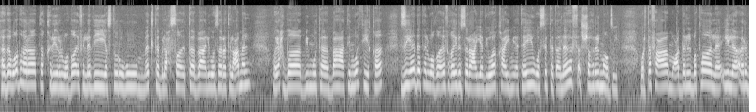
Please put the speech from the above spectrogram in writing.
هذا وأظهر تقرير الوظائف الذي يصدره مكتب الإحصاء التابع لوزارة العمل ويحظى بمتابعة وثيقة زيادة الوظائف غير الزراعية بواقع 206 ألاف الشهر الماضي. وارتفع معدل البطالة إلى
